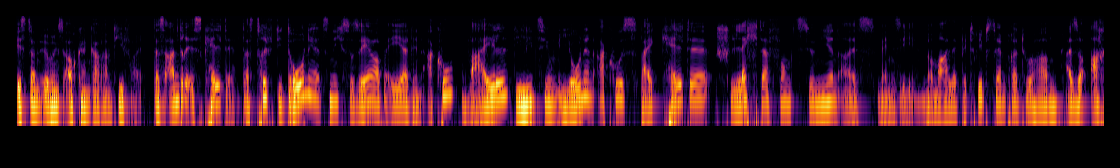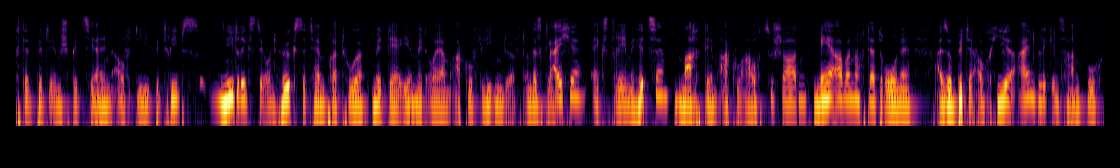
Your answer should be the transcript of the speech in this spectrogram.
ist dann übrigens auch kein Garantiefall. Das andere ist Kälte. Das trifft die Drohne jetzt nicht so sehr, aber eher den Akku, weil die Lithium-Ionen-Akkus bei Kälte schlechter funktionieren, als wenn sie normale Betriebstemperatur haben. Also achtet bitte im Speziellen auf die betriebsniedrigste und höchste Temperatur, mit der ihr mit eurem Akku fliegen dürft. Und das gleiche, extreme Hitze, macht dem Akku auch zu Schaden, mehr aber noch der Drohne. Also bitte auch hier ein Blick ins Handbuch,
